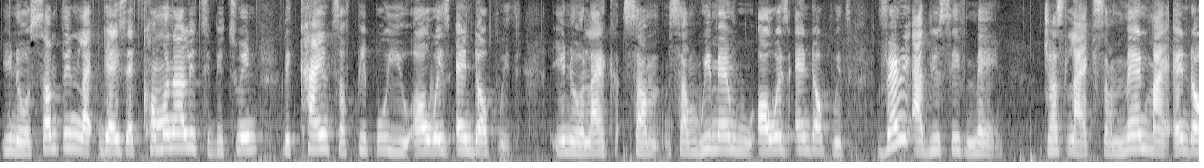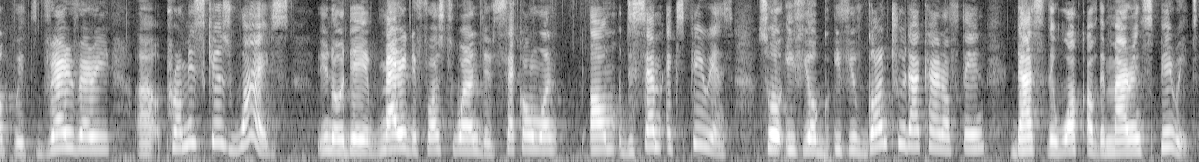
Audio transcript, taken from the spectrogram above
you know something like there is a commonality between the kinds of people you always end up with you know, like some, some women will always end up with very abusive men, just like some men might end up with very, very uh, promiscuous wives. You know, they marry the first one, the second one, um, the same experience. So if you're if you've gone through that kind of thing, that's the work of the marine spirit.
